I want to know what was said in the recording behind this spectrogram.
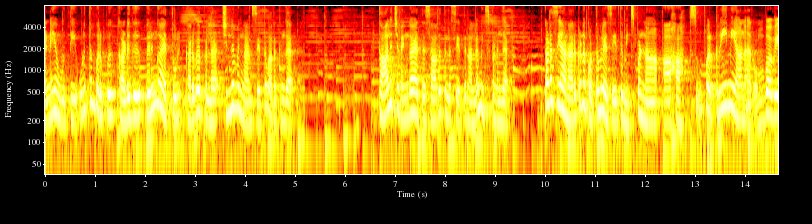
எண்ணெயை ஊற்றி உளுத்தம்பருப்பு கடுகு பெருங்காயத்தூள் கருவேப்பிலை சின்ன வெங்காயம் சேர்த்து வதக்குங்க. தாளிச்ச வெங்காயத்தை சாதத்தில் சேர்த்து நல்லா மிக்ஸ் பண்ணுங்கள் கடைசியாக நறுக்கின கொத்தமல்லியை சேர்த்து மிக்ஸ் பண்ணால் ஆஹா சூப்பர் க்ரீமியான ரொம்பவே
